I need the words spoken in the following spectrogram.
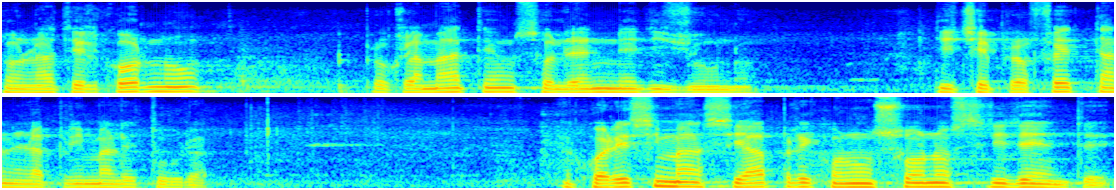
Suonate il corno, proclamate un solenne digiuno, dice il profeta nella prima lettura. La Quaresima si apre con un suono stridente,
